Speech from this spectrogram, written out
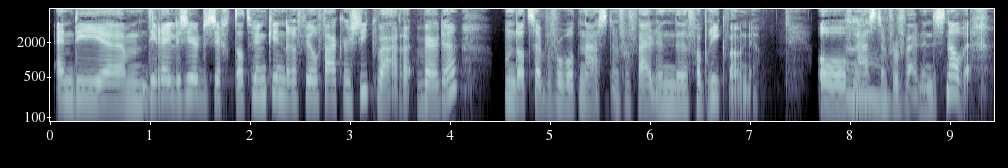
En die, um, die realiseerden zich dat hun kinderen veel vaker ziek waren, werden omdat zij bijvoorbeeld naast een vervuilende fabriek woonden. Of oh. naast een vervuilende snelweg.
